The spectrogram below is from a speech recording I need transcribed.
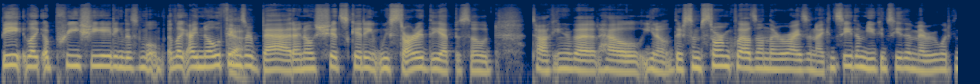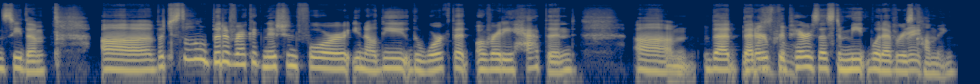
being like appreciating this moment. Like I know things Yeah. are bad. I know shit's getting. We started the episode talking about how you know there's some storm clouds on the horizon. I can see them. You can see them. Everyone can see them. Uh, but just a little bit of recognition for you know the the work that already happened. Um, that better was the- prepares us to meet whatever is coming.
